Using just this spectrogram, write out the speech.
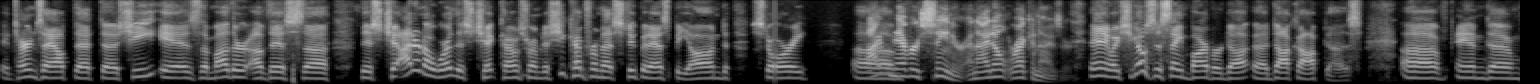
It turns out that uh, she is the mother of this uh, this chick. I don't know where this chick comes from. Does she come from that stupid ass Beyond story? I've Um, never seen her, and I don't recognize her. anyway, she goes to the same barber Doc, uh, Doc Ock does, uh, and um,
